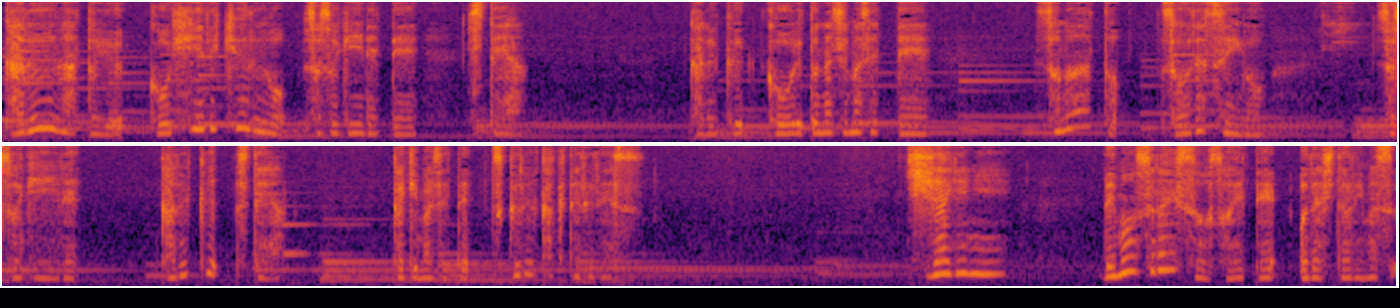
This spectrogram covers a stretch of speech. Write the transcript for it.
カルーアというコーヒーリキュールを注ぎ入れてステア軽く氷となじませてその後ソーダ水を注ぎ入れ軽くステアかき混ぜて作るカクテルです。仕上げにレモンスライスを添えてお出しております。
